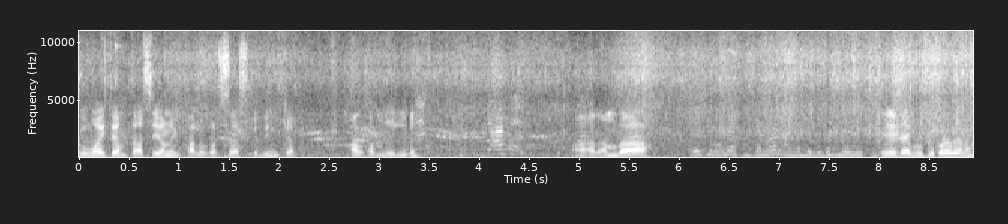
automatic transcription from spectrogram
ঘুমাইতাম, তা সে অনেক ভালো কাটছে আজকে দিনটা। আলহামদুলিল্লাহ। আর আমরা এটা গোসল করা যায় না?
